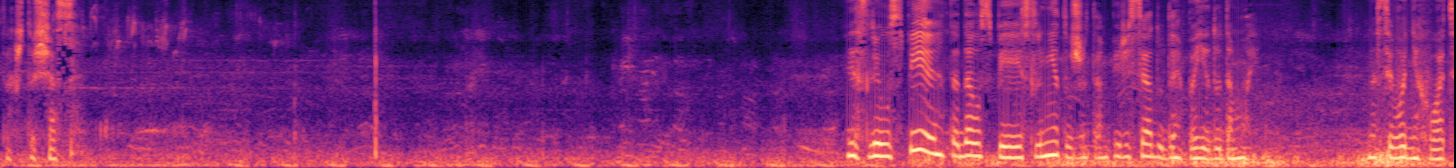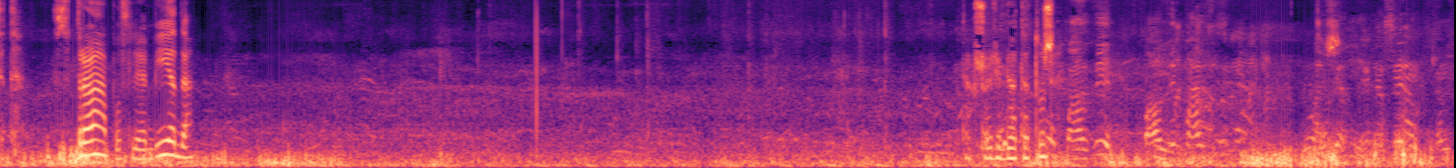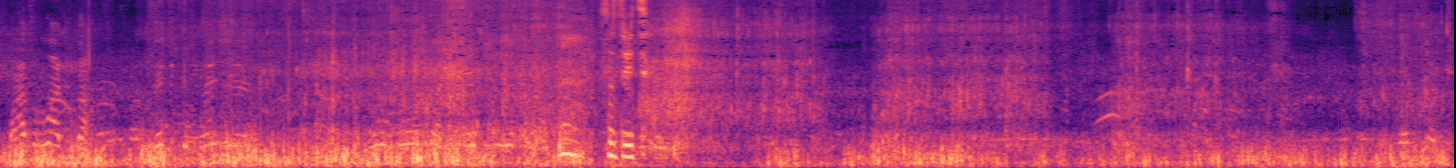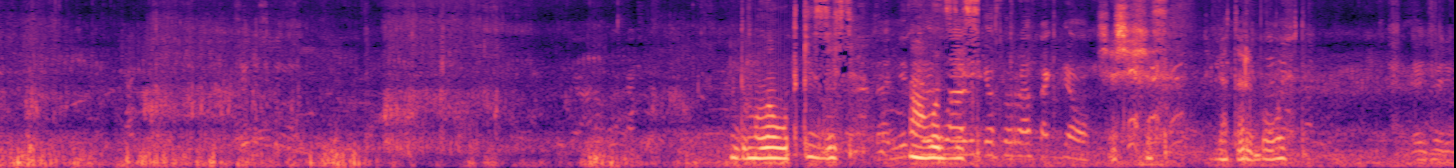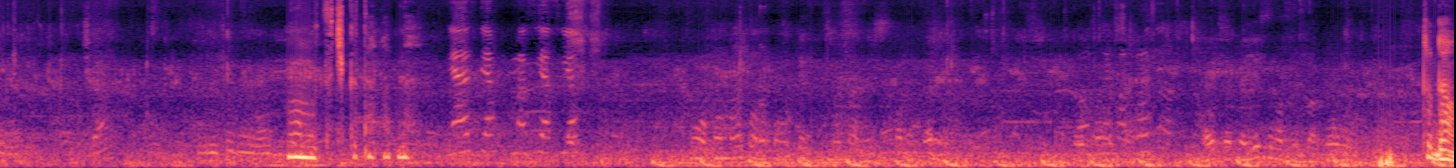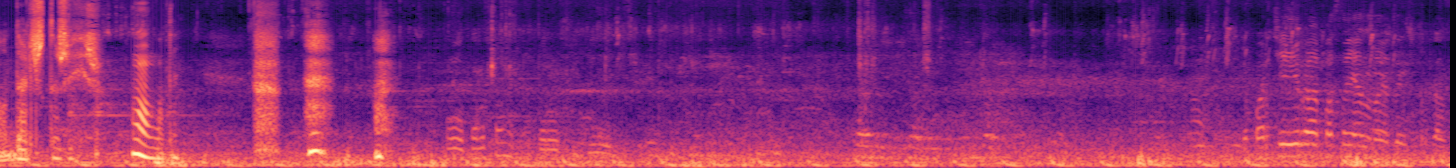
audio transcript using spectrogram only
Так что сейчас Если успею, тогда успею. Если нет, уже там пересяду, да и поеду домой. На сегодня хватит. С утра, после обеда. Так что, ребята, тоже... тоже... Смотрите. Думала, утки здесь. А, вот здесь. Сейчас, сейчас, сейчас. Ребята рыбу ловят. Вон уточка там одна. Туда вот дальше тоже вижу. О, вот они. Партия постоянно моя экспортант.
